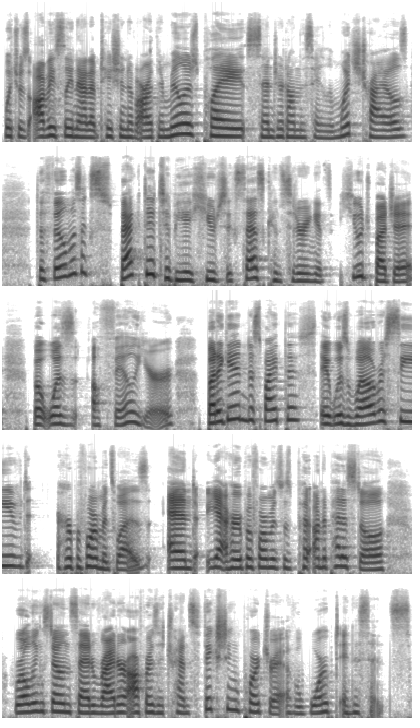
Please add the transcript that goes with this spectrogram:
which was obviously an adaptation of Arthur Miller's play centered on the Salem witch trials. The film was expected to be a huge success considering its huge budget, but was a failure. But again, despite this, it was well received. Her performance was. And yeah, her performance was put on a pedestal. Rolling Stone said Ryder offers a transfixing portrait of warped innocence.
